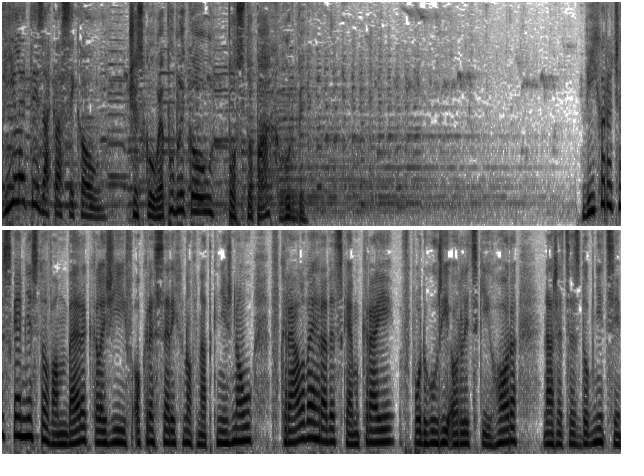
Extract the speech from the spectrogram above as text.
Výlety za klasikou. Českou republikou po stopách hudby. Východočeské město Vamberg leží v okrese Rychnov nad Kněžnou v Královéhradeckém kraji v podhůří Orlických hor na řece Zdobnici.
